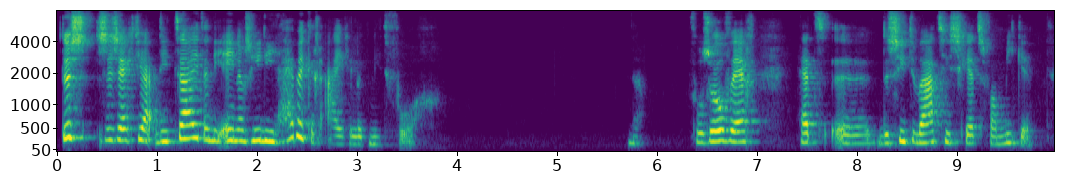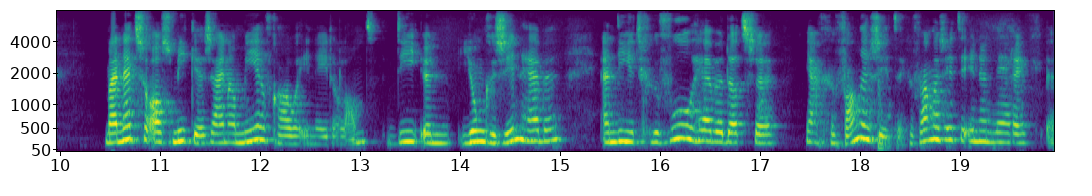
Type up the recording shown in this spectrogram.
Dus ze zegt, ja, die tijd en die energie, die heb ik er eigenlijk niet voor. Nou, voor zover het, uh, de situatieschets van Mieke. Maar net zoals Mieke zijn er meer vrouwen in Nederland die een jong gezin hebben en die het gevoel hebben dat ze ja, gevangen zitten. Gevangen zitten in hun werk. Uh,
